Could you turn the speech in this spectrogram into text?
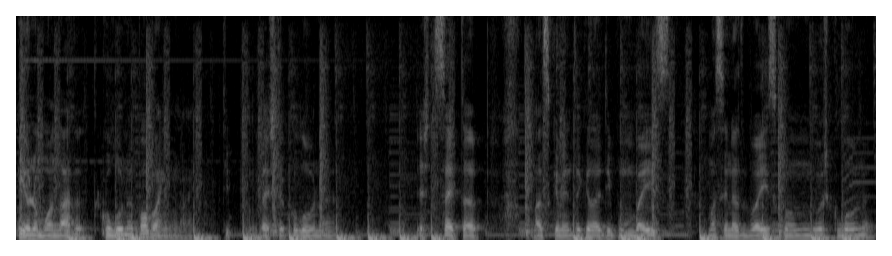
E eu não vou andar de coluna para o banho, não é? Tipo, desta coluna, este setup, basicamente aquilo é tipo um base, uma cena de base com duas colunas,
